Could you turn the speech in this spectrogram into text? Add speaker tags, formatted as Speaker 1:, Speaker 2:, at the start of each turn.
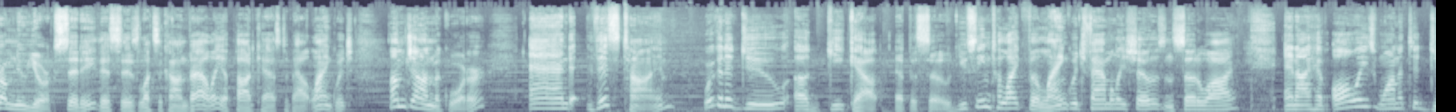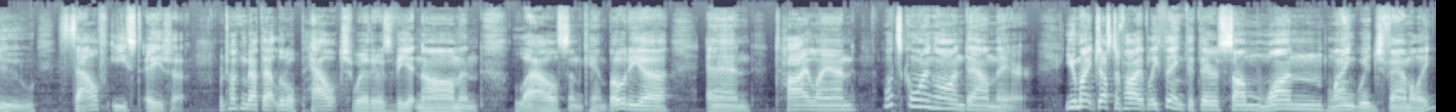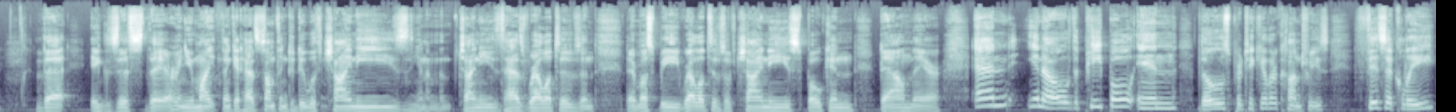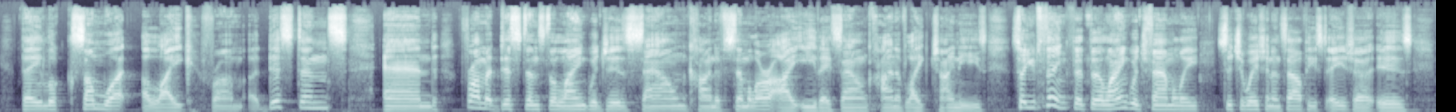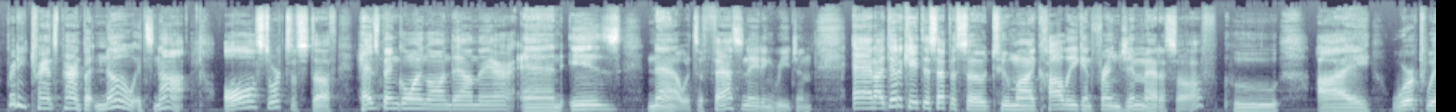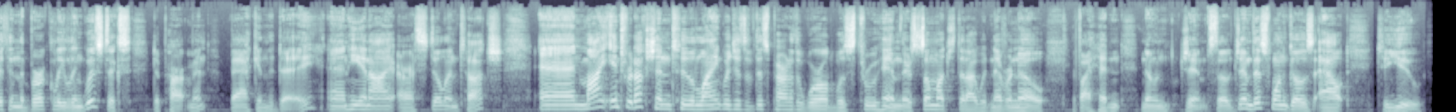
Speaker 1: From New York City, this is Lexicon Valley, a podcast about language. I'm John McWhorter, and this time we're going to do a geek out episode. You seem to like the language family shows, and so do I. And I have always wanted to do Southeast Asia. We're talking about that little pouch where there's Vietnam and Laos and Cambodia and Thailand. What's going on down there? You might justifiably think that there's some one language family that exists there, and you might think it has something to do with Chinese. You know, Chinese has relatives, and there must be relatives of Chinese spoken down there. And, you know, the people in those particular countries, physically, they look somewhat alike from a distance, and from a distance, the languages sound kind of similar, i.e., they sound kind of like Chinese. So you'd think that the language family situation in Southeast Asia is pretty transparent, but no, it's not all sorts of stuff has been going on down there and is now. It's a fascinating region. And I dedicate this episode to my colleague and friend Jim Matisoff, who I worked with in the Berkeley Linguistics Department back in the day. And he and I are still in touch. And my introduction to the languages of this part of the world was through him. There's so much that I would never know if I hadn't known Jim. So, Jim, this one goes out to you.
